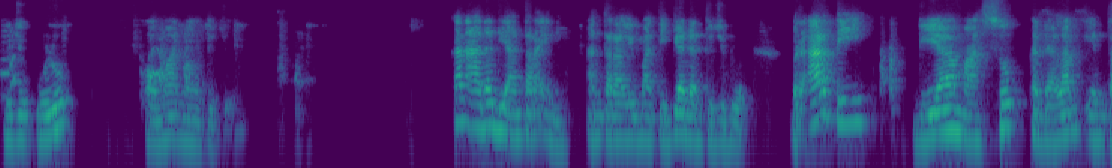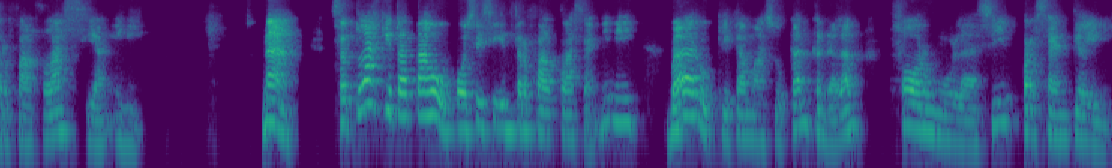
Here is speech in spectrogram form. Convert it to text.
70 0,07. Kan ada di antara ini, antara 53 dan 72. Berarti dia masuk ke dalam interval kelas yang ini. Nah, setelah kita tahu posisi interval kelas yang ini, baru kita masukkan ke dalam formulasi persentil ini.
